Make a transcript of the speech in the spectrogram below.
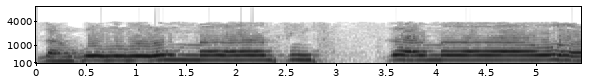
له ما في السماوات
